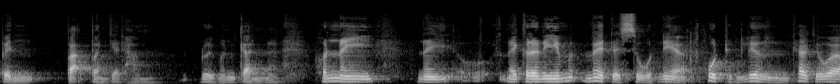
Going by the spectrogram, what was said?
เป็นปะปัญจธรรมด้วยเหมือนกันนะเพราะในในในกรณีเมตสูตรเนี่ยพูดถึงเรื่องถ้าจะว่า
